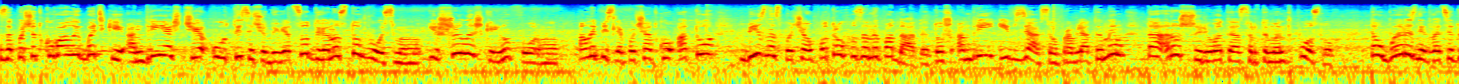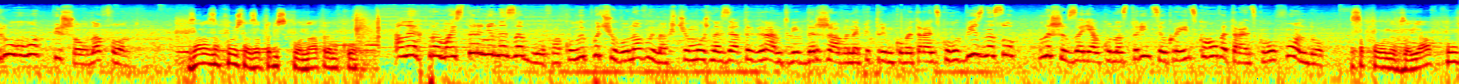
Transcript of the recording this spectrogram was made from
започаткували батьки Андрія ще у 1998-му і шили шкільну форму. Але після початку АТО бізнес почав потроху занепадати. Тож Андрій і взявся управляти ним та розширювати асортимент послуг. Та у березні 22-го пішов на фронт. Зараз знаходжусь на запорізькому напрямку. Але про майстерню не забув. А коли почув у новинах, що можна взяти грант від держави на підтримку ветеранського бізнесу, лишив заявку на сторінці Українського ветеранського фонду. Заповнив заявку,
